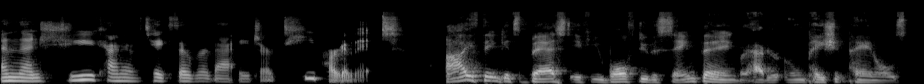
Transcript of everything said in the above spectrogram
and then she kind of takes over that HRT part of it? I think it's best if you both do the same thing, but have your own patient panels.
